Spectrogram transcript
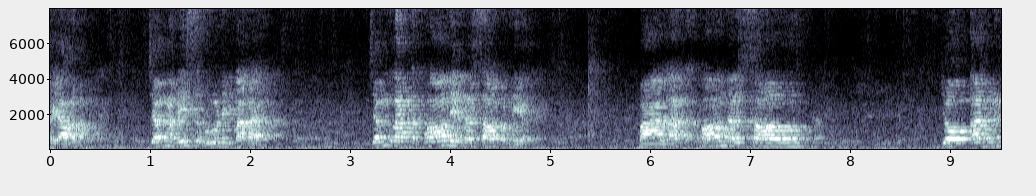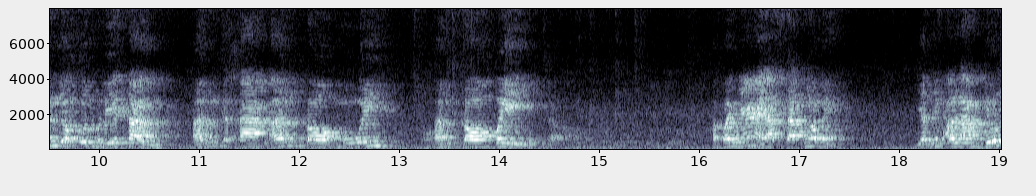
ពេលអត់អញ្ចឹងអានេះស្រួលនេះបាត់ហើយអញ្ចឹងលទ្ធផលនេះនៅសល់ប៉ុណ្នេះបាទលទ្ធផលនៅសល់យក n ហ្នឹងយកគុណពលាទៅ n កតា n ដក1 n ដក2តែបញ្ញាឲ្យអត់ស្ដាប់ខ្ញុំទេយកខ្ញុំឲ្យឡើងបញ្យល់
